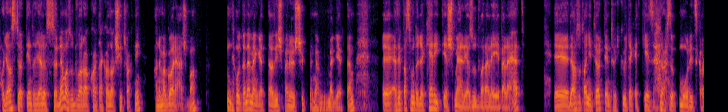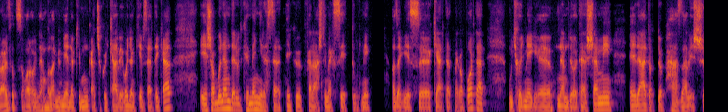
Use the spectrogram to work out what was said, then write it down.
hogy az történt, hogy először nem az udvarra akarták az aksit rakni, hanem a garázsba, de oda nem engedte az ismerősük, nem megértem. Ezért azt mondta, hogy a kerítés mellé az udvar elejébe lehet, de az ott annyi történt, hogy küldtek egy kézzel rajzott Móricka rajzot, szóval, hogy nem valami mérnöki munkát, csak hogy kávé hogyan képzelték el, és abból nem derült ki, hogy mennyire szeretnék ők felásni, meg széttúrni az egész kertet, meg a portát, úgyhogy még nem dőlt el semmi, de általában több háznál is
